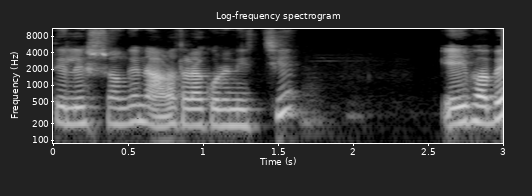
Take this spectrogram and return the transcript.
তেলের সঙ্গে নাড়াচাড়া করে নিচ্ছি। এইভাবে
